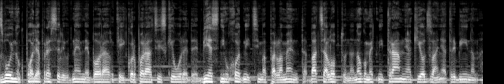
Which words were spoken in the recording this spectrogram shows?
zbojnog polja preseli u dnevne boravke i korporacijske urede, bjesni u hodnicima parlamenta, baca loptu na nogometni travnjak i odzvanja tribinama.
